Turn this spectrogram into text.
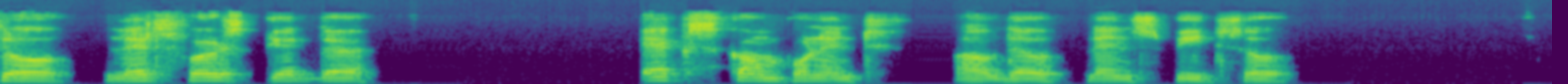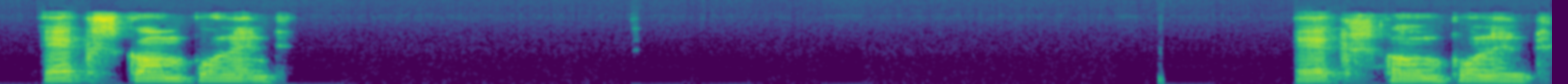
So let's first get the x component of the plane speed. So x component x component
